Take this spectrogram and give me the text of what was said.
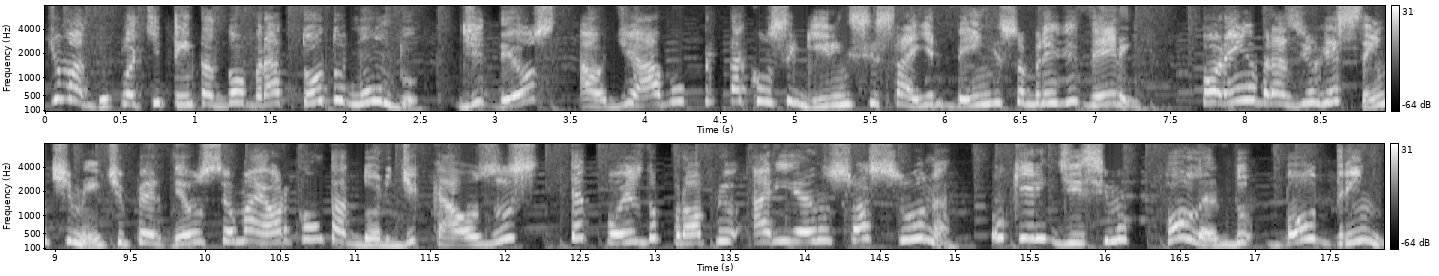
de uma dupla que tenta dobrar todo mundo, de Deus ao diabo, para conseguirem se sair bem e sobreviverem. Porém, o Brasil recentemente perdeu seu maior contador de causos depois do próprio Ariano Suassuna, o queridíssimo Rolando Boldrin,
